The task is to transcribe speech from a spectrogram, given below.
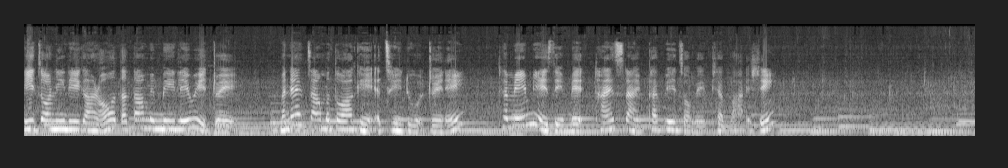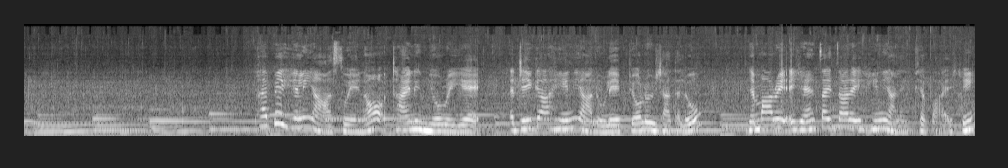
ဒီကြော်နီလေးကတော့တတမမီလေးတွေအတွက်မနဲ့ကြောင်မသွားခင်အချိန်တို့အတွင်းနဲ့ထမင်းမြေစီမဲ့ထိုင်းစတိုင်ဖက်ဖေးကြော်ပဲဖြစ်ပါတယ်ရှင်ဖက်ဖေးဟင်းလျာဆိုရင်တော့ထိုင်းလူမျိုးတွေရဲ့အဓိကဟင်းလျာလို့လည်းပြောလို့ရတယ်လို့မြန်မာတွေအရန်ကြိုက်ကြတဲ့ဟင်းလျာလေးဖြစ်ပါတယ်ရှင်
